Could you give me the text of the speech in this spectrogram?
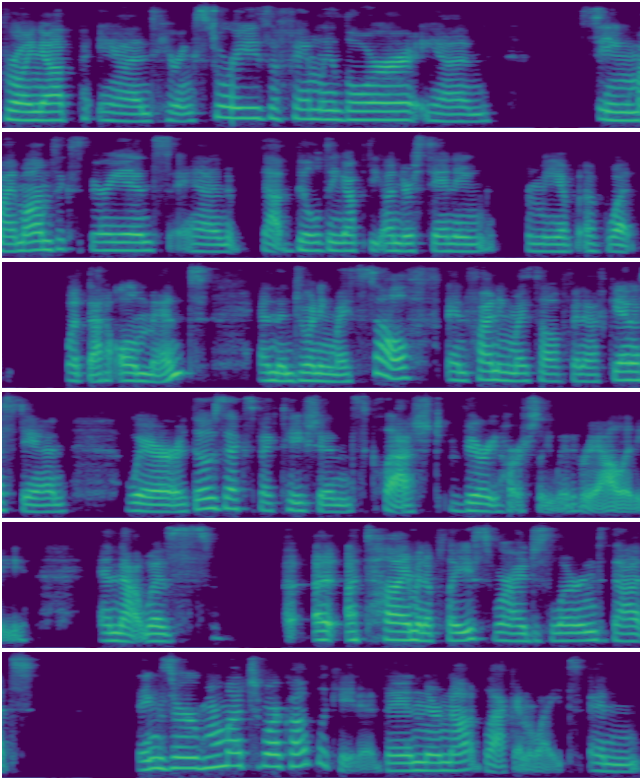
growing up and hearing stories of family lore and seeing my mom's experience and that building up the understanding for me of, of what what that all meant and then joining myself and finding myself in afghanistan where those expectations clashed very harshly with reality. And that was a, a, time and a place where I just learned that things are much more complicated and they're not black and white. And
